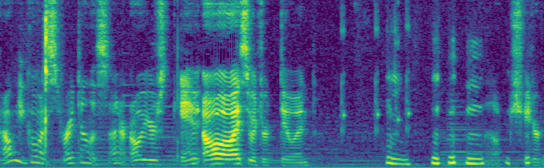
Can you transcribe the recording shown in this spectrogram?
How are you going straight down the center? Oh, you're just aiming. Oh, I see what you're doing. Oh, cheater.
